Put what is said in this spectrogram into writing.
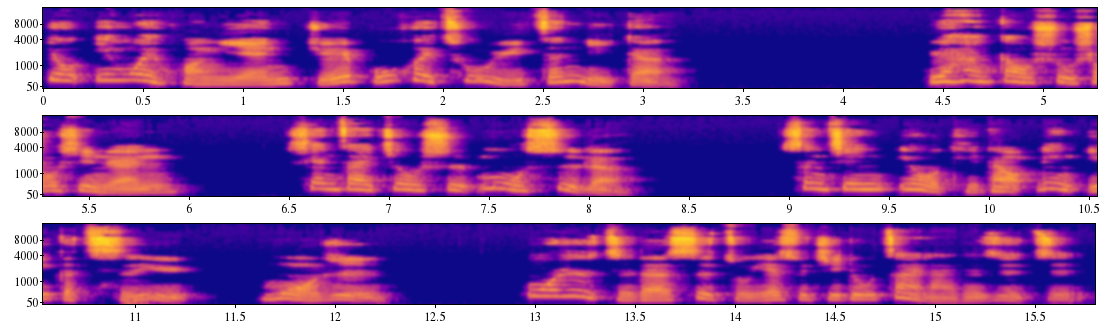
又因为谎言绝不会出于真理的。约翰告诉收信人，现在就是末世了。圣经又提到另一个词语“末日”。末日指的是主耶稣基督再来的日子。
